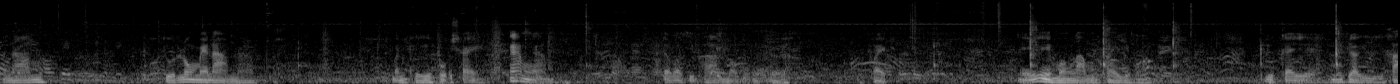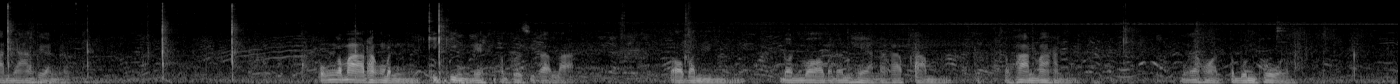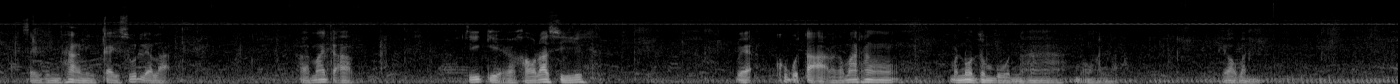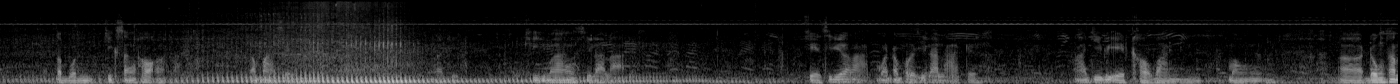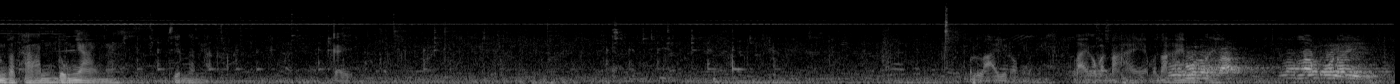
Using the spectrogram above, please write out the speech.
สนามจุดลงแม่น้ำนะครับ มันคือโพชัยงามงามๆแต่ว่าสิพานบอกเออไปนี่มองลำไปอยู่ผมอยู่ไกลไม่เชื่อกี่ขานยางเพื่อนครับ ผมก็มาทั้งบันกิ่งกิ่งเนี่ยอำเภอศิลาลาต่อบันดอนบอบันดอนแหนนะครับขามสะพานมาหัน เมื่อหอดตะบนโพแล้วใส่ถึงทางนี้ไกลสุดแล้วล่ะผ่ามาจากสีเกียกับเขาราศีแวะคุบุตะแล้วก็มาทางมันโนนสมบูรณ์นะมองหันละเที่ยวบันตำบลจิกสังทองอะครับก็มาเสร็จาทิตย์ขี่มาศิลาลาดเขตศิลาลาดวัดอำเภอศิลาลาดเด้ออา GPS เขาบ้านนี้มอง ดงธรรมสถานดงย่างนะเส้นนั้นละไกลมันหลายอยู่หรอกหลายกว่าบรรณาไฮอะบรรณาไฮหมดเลย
